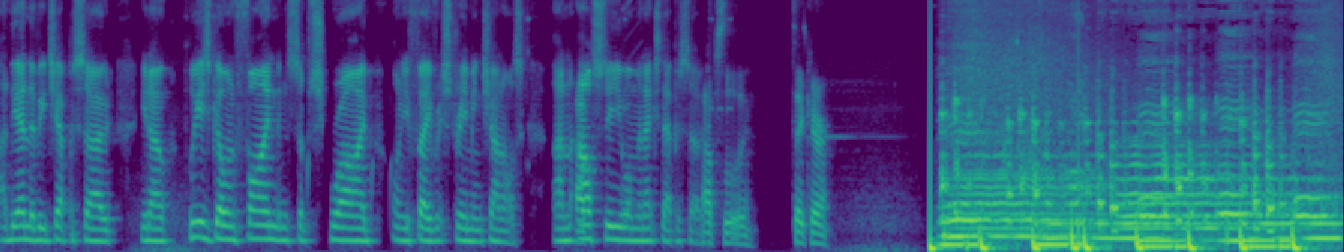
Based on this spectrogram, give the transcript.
at the end of each episode. You know, please go and find and subscribe on your favorite streaming channels. And I'll see you on the next episode. Absolutely. Take care.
